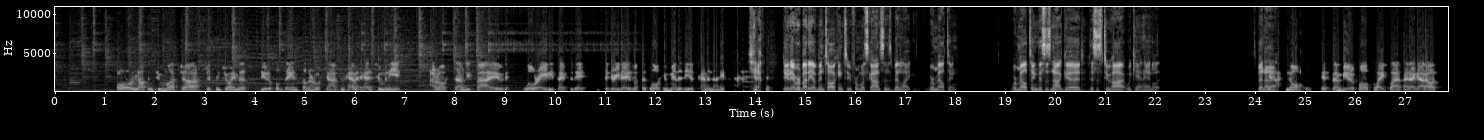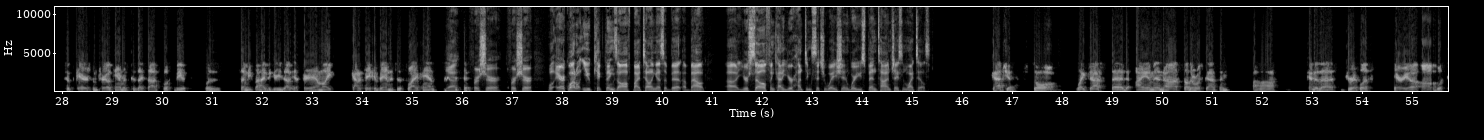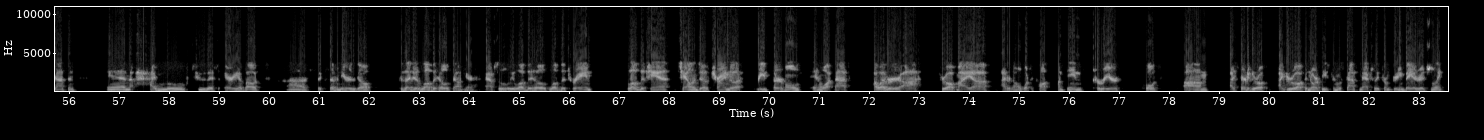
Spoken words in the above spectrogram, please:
Oh, nothing too much. Uh, just enjoying this beautiful day in southern Wisconsin. Haven't had too many, I don't know, 75, lower 80 type today, degree days with this low humidity. It's kind of nice. yeah. Dude, everybody I've been talking to from Wisconsin has been like, we're melting. We're melting. This is not good. This is too hot. We can't handle it. It's been a. Yeah, no, it's been beautiful. Like last night I got out, took care of some trail cameras because I saw it's supposed to be, was 75 degrees out yesterday. I'm like, got to take advantage this so I can. yeah, for sure, for sure. Well, Eric, why don't you kick things off by telling us a bit about uh, yourself and kind of your hunting situation, where you spend time chasing whitetails? Gotcha. So, like Josh said, I am in uh, southern Wisconsin, uh, kind of the driftless area of Wisconsin. And I moved to this area about uh, six, seven years ago because I just love the hills down here. Absolutely love the hills, love the terrain, love the cha- challenge of trying to read thermals and whatnot. However, uh, throughout my, uh, I don't know what to call it, hunting career, quotes, um, I started grow up, I grew up in northeastern Wisconsin, actually from Green Bay originally,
